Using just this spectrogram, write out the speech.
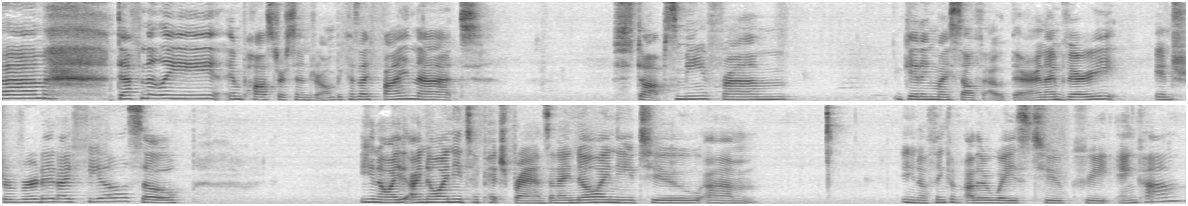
Um, definitely imposter syndrome because I find that stops me from getting myself out there, and I'm very introverted. I feel so. You know, I, I know I need to pitch brands, and I know I need to, um, you know, think of other ways to create income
